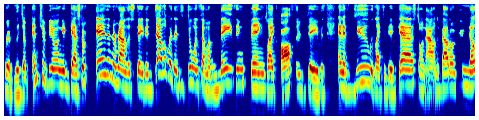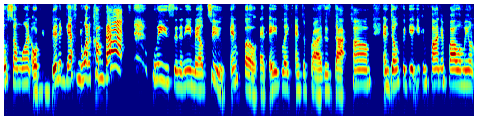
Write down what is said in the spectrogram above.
privilege of interviewing a guest from in and around the state of Delaware that's doing some amazing things like author Davis. And if you would like to be a guest on Out and About, or if you know someone, or if you've been a guest and you want to come back, please send an email to info at ablakeenterprises.com. And don't forget, you can find and follow me on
